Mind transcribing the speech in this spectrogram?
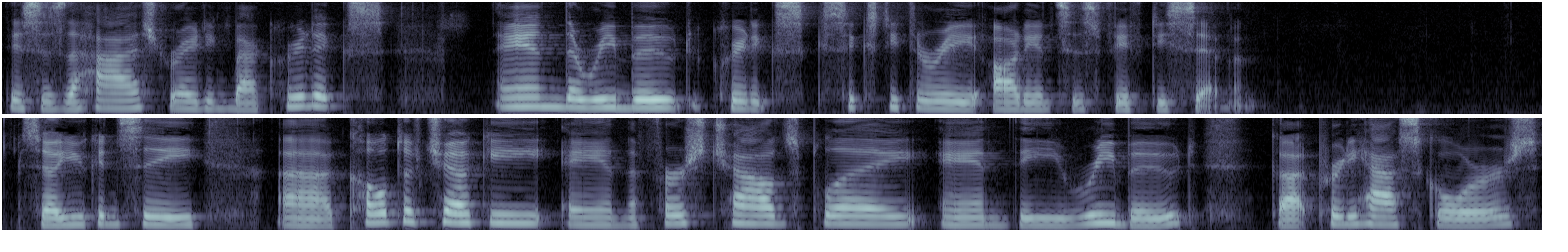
This is the highest rating by critics. And the reboot, critics 63, audiences 57. So you can see uh, Cult of Chucky and the first Child's Play and the reboot got pretty high scores.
